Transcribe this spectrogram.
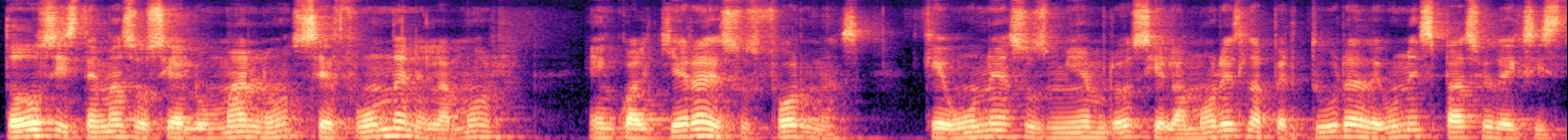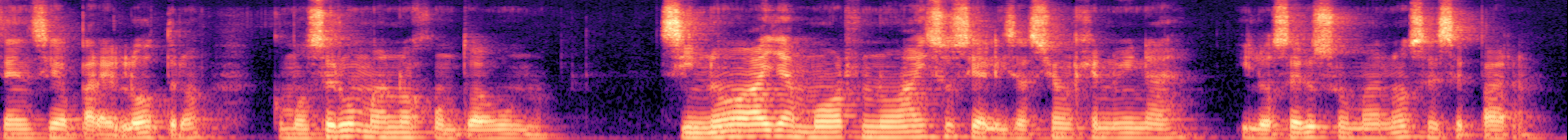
Todo sistema social humano se funda en el amor, en cualquiera de sus formas, que une a sus miembros y el amor es la apertura de un espacio de existencia para el otro como ser humano junto a uno. Si no hay amor, no hay socialización genuina y los seres humanos se separan.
